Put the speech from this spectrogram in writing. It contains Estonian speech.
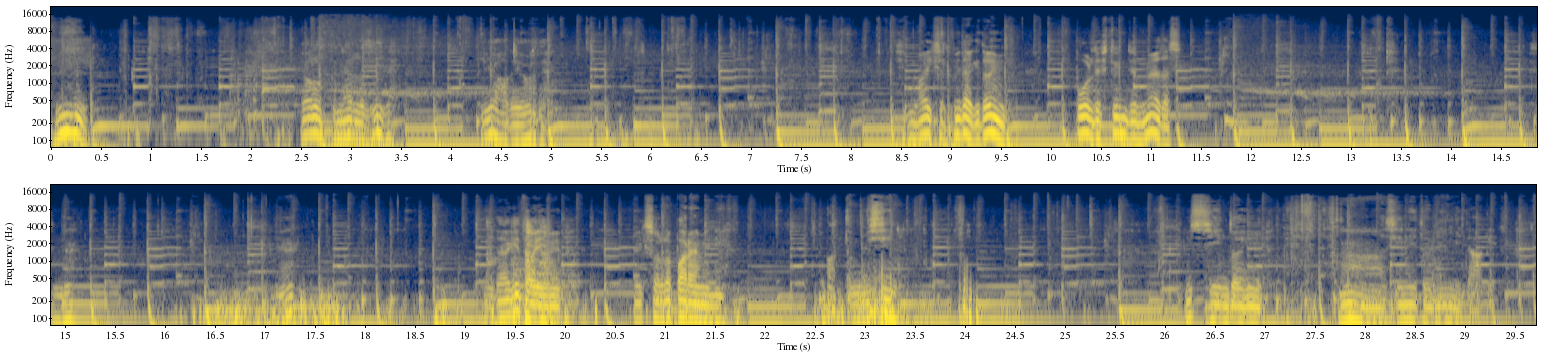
nii. jalutan jälle siia lihade juurde. siin vaikselt midagi toimib. poolteist tundi on möödas. midagi toimib. võiks olla paremini. vaatame, mis siin, mis siin toimib. siin ei toimi midagi.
